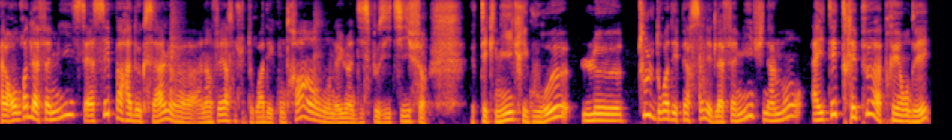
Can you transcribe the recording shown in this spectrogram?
Alors, en droit de la famille, c'est assez paradoxal, euh, à l'inverse du droit des contrats, hein, où on a eu un dispositif technique, rigoureux. Tout le droit des personnes et de la famille, finalement, a été très peu appréhendé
